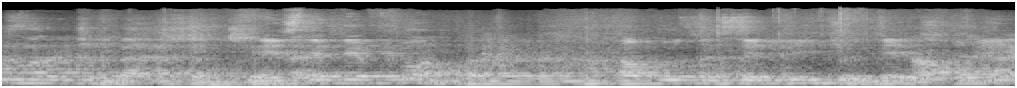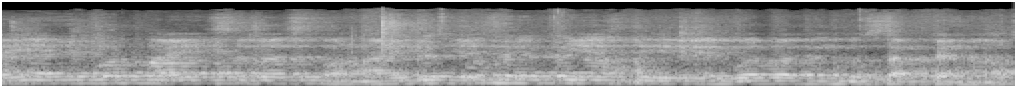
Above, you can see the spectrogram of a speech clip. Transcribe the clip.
Dosar numărul 5. Este de fond, abuz în serviciu. Deci aici e vorba... Aici să vă spun, aici este, este vorba de un dosar penal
